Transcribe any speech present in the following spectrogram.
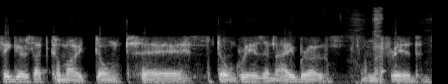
figures that come out don't uh, don't raise an eyebrow, I'm afraid.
